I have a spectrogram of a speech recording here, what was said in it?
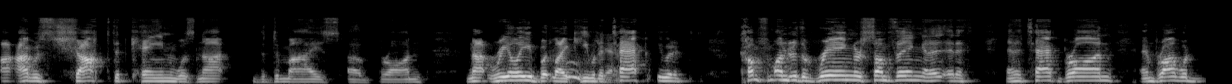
I, I was shocked that Kane was not the demise of Braun. Not really, but like Ooh, he would yeah. attack, he would come from under the ring or something and, and, and attack Braun, and Braun would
